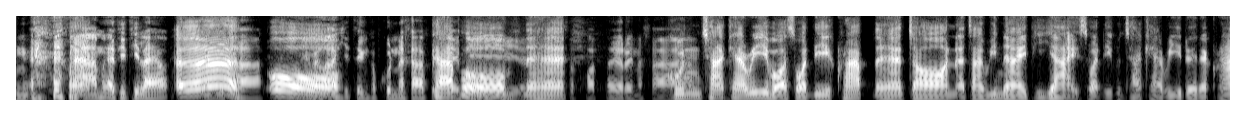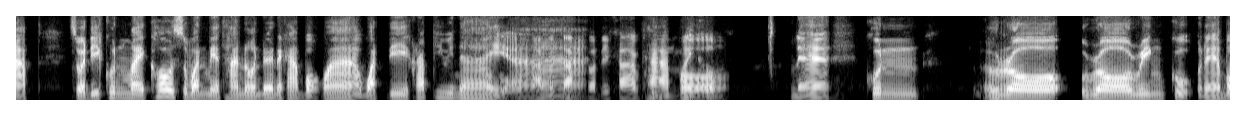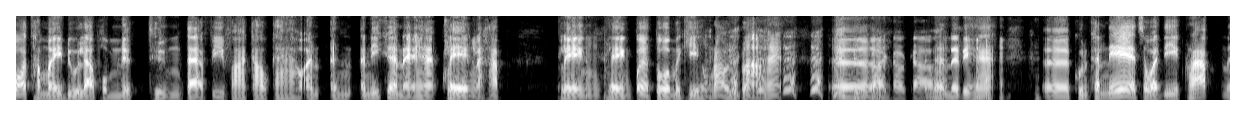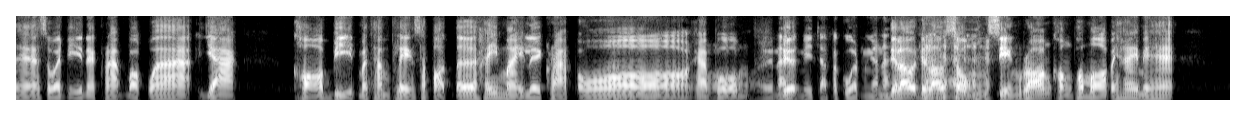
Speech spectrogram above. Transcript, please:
มาเมื่ออาทิตย์ที่แล้วเออ โอ้ มีเวลาคิดถึงขอบคุณนะครับณครับ JP ผมนะฮะ สปอร์เตอร์ด้วยนะครับคุณชาร์คแครีบอกว่าสวัสดีครับนะฮะจอห์นอาจารย์วินัยพี่ใหญ่สวัสดีคุณชาร์คแครีด้วยนะครับ สวัสดีคุณไมเคิลสุวรรณเมธานนท์ด้วยนะครับ บอกว่าหวัดดีครับพี่วินัยโอ้โหขาอ่าประจำสวัสดีครับครับณไมเคิผลมนะฮะคุณโร โรริงกุนะฮะบอกว่าทำไมดูแล้วผมนึกถึงแต่ฟีฟ่า99 อันอันอันนี้คืออันไหนฮะ เพลงเหรอครับ เพลงเพลงเปิดตัวเมื่อกี้ของเราหรือเปล่าฮะ เออฟีฟ่า99 นั่นเลยดิฮะเออคุณคเนศสวัสดีครับนะฮะสวัสดีนะครับ บอกว่าอยากขอ beat มาทำเพลง supporter ให้ใหม่เลยครับอ๋อครับผมเออน่าเดี๋ยวจะมีจัดประกวดเหมือนกันนะเดี๋ยวเราเดี๋ยวเราส่งเสียงร้องของพ่อหมอไปให้ไหมฮะ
